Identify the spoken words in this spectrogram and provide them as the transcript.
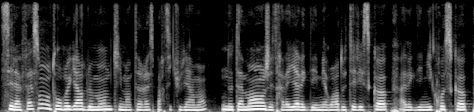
c'est la façon dont on regarde le monde qui m'intéresse particulièrement. Notamment, j'ai travaillé avec des miroirs de télescope, avec des microscopes.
